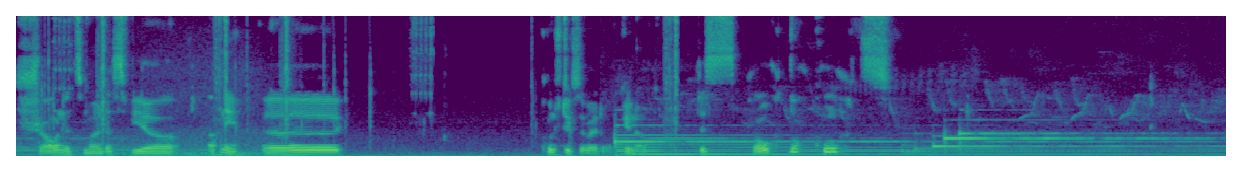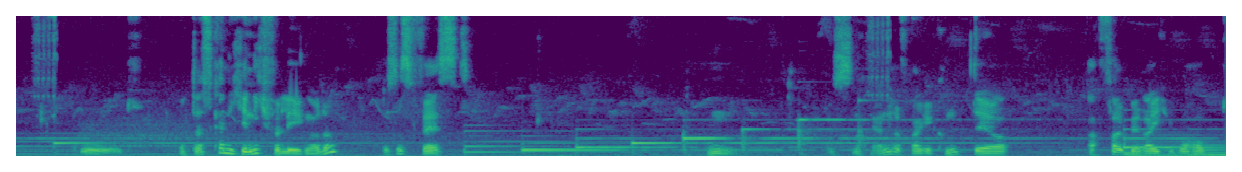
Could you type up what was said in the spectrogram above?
schauen jetzt mal, dass wir... Ach nee, äh... Grundstückserweiterung, genau. Das braucht noch kurz. Gut. Und das kann ich hier nicht verlegen, oder? Das ist fest. Hm. Das ist noch eine andere Frage. Kommt der Abfallbereich überhaupt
